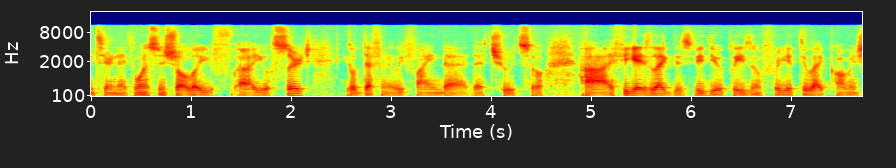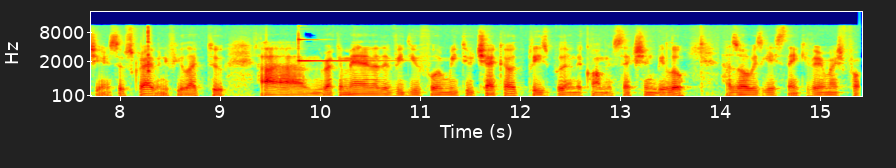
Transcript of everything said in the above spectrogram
internet. Once inshallah you uh, you'll search you'll definitely find that, that truth. So uh, if you guys like this video please don't forget to like comment share and subscribe. And if you like to um, recommend another video for me to check out please put in the comment section below. As always guys thank you very much for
